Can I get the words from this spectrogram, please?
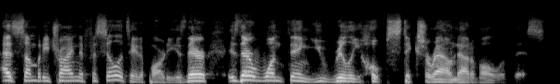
as somebody trying to facilitate a party? Is there is there one thing you really hope sticks around out of all of this?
